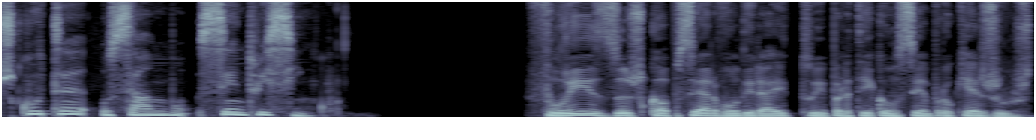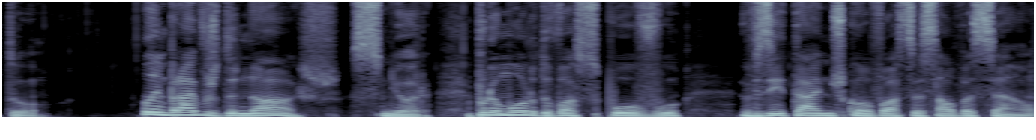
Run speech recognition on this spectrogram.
Escuta o Salmo 105. Felizes os que observam o direito e praticam sempre o que é justo. Lembrai-vos de nós, Senhor, por amor do vosso povo, visitai-nos com a vossa salvação.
